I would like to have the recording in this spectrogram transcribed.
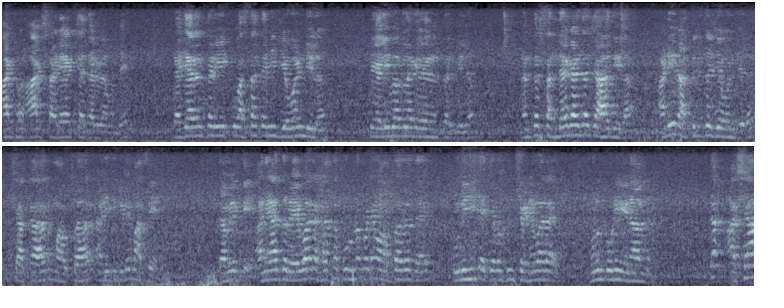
आठ आठ साडेआठच्या दरम्यामध्ये त्याच्यानंतर एक वाजता त्यांनी जेवण दिलं. ते अलिबागला गेल्यानंतर दिलं. नंतर संध्याकाळचा चहा दिला आणि रात्रीचं जेवण दिलं. शाकाहार मांसाहार आणि तिकडे मासे आहे त्यामुळे ते. आणि आज रविवार हा तर पूर्णपणे मांसाहारच आहे. कोणीही त्याच्यापासून शनिवार आहे म्हणून कोणी येणार नाही. तर अशा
